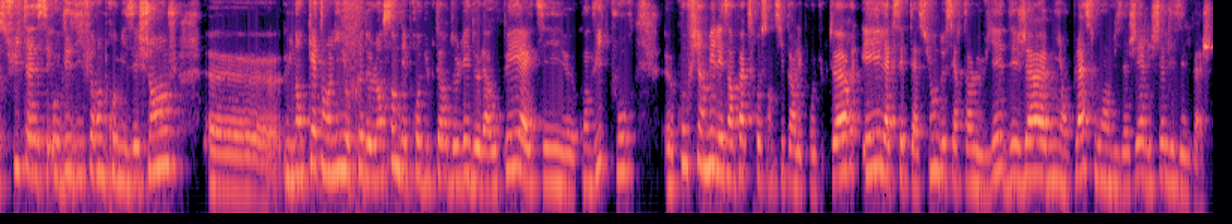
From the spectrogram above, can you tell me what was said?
suite aux différents premiers échanges, euh, une enquête en ligne auprès de l'ensemble des producteurs de lait de l'AOP a été euh, conduite pour euh, confirmer les impacts ressentis par les producteurs et l'acceptation de certains leviers déjà mis en place ou envisagés à l'échelle des élevages.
